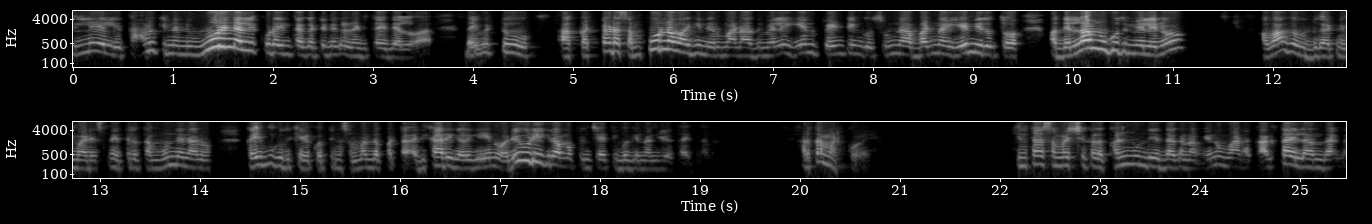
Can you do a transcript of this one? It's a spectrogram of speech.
ಜಿಲ್ಲೆಯಲ್ಲಿ, ತಾಲೂಕಿನಲ್ಲಿ, ಊರಿನಲ್ಲಿ ಕೂಡ ಇಂಥ ಘಟನೆಗಳು ನಡೀತಾ ಇದೆ ಅಲ್ವಾ? ದಯವಿಟ್ಟು ಆ ಕಟ್ಟಡ ಸಂಪೂರ್ಣವಾಗಿ ನಿರ್ಮಾಣ ಆದ ಮೇಲೆ ಏನ್ ಪೇಂಟಿಂಗ್ ಸುಣ್ಣ, ಬಣ್ಣ ಏನಿರುತ್ತೋ ಅದೆಲ್ಲ ಮುಗಿದ ಮೇಲೇನು ಅವಾಗ ಉದ್ಘಾಟನೆ ಮಾಡಿ ಸ್ನೇಹಿತರ, ತಮ್ಮ ಮುಂದೆ ನಾನು ಕೈ ಮುಗಿದು ಕೇಳ್ಕೊತೀನಿ. ಸಂಬಂಧಪಟ್ಟ ಅಧಿಕಾರಿಗಳಿಗೆ ಏನು ಅಡಿಹುಡಿ ಗ್ರಾಮ ಪಂಚಾಯತಿ ಬಗ್ಗೆ ನಾನು ಹೇಳ್ತಾ ಇದ್ನಲ್ಲ, ಅರ್ಥ ಮಾಡ್ಕೊಳ್ಳಿ. ಇಂಥ ಸಮಸ್ಯೆಗಳ ಕಣ್ಮುಂದೆ ಇದ್ದಾಗ ನಾವೇನು ಮಾಡಕ್ ಆಗ್ತಾ ಇಲ್ಲ ಅಂದಾಗ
